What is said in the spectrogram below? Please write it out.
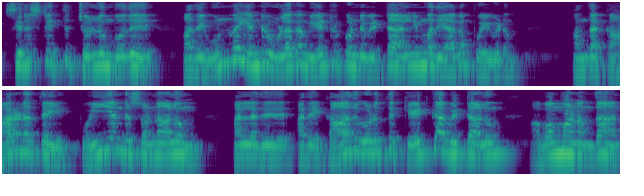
சிருஷ்டித்து சொல்லும்போது அதை உண்மை என்று உலகம் ஏற்றுக்கொண்டு விட்டால் நிம்மதியாக போய்விடும். அந்த காரணத்தை பொய் என்று சொன்னாலும் அல்லது அதை காது கொடுத்து கேட்காவிட்டாலும் அவமானம்தான்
